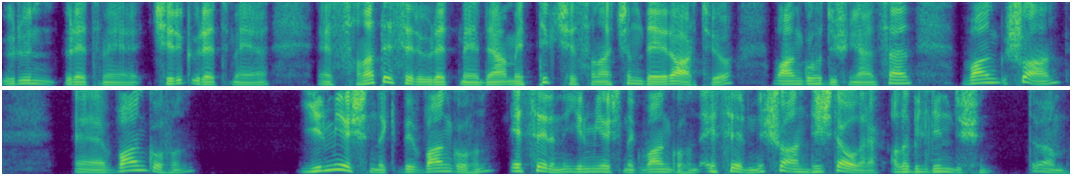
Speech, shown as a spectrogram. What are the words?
ürün üretmeye, içerik üretmeye, e, sanat eseri üretmeye devam ettikçe sanatçının değeri artıyor. Van Gogh'u düşün. Yani sen Van, şu an e, Van Gogh'un 20 yaşındaki bir Van Gogh'un eserini, 20 yaşındaki Van Gogh'un eserini şu an dijital olarak alabildiğini düşün. Tamam mı?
